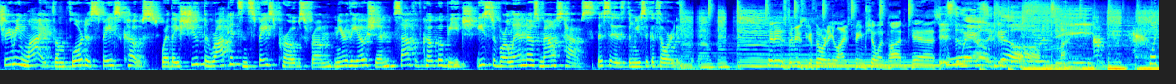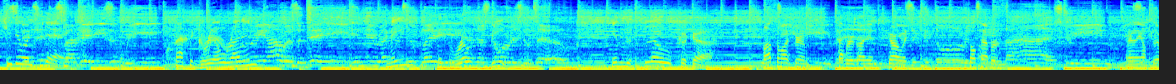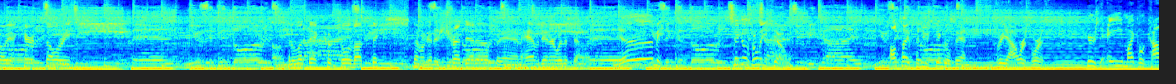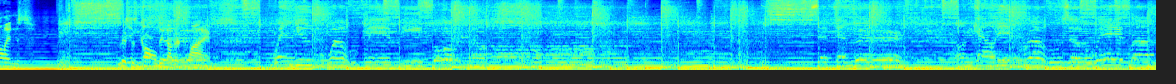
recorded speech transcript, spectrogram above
streaming live from Florida's Space Coast, where they shoot the rockets and space probes from near the ocean, south of Cocoa Beach, east of Orlando's Mouse House. This is the Music Authority. It is the Music Authority live stream show and podcast. It's the Music Authority. What you doing today? Five days a week, Got the grill running? three hours a day. Me? to It's roast and the stories to tell. in the slow cooker. Lots of mushrooms, peppers, onions, garlic, salt, pepper. Anything else? Oh yeah, carrot, celery. Gonna let that cook till about six. Then we're gonna shred that up and have dinner with a salad. Yummy! Singles release show. All types of new singles in three hours worth. Here's A. Michael Collins. This is called In Other Climes. When you woke me before dawn. September, roads away from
